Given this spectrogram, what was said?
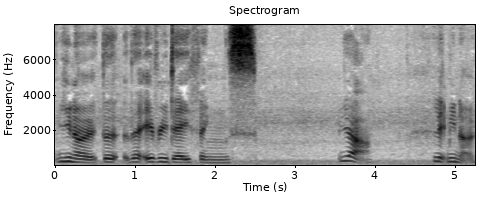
You know, the, the everyday things. Yeah, let me know.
